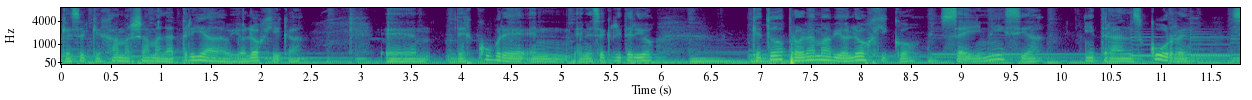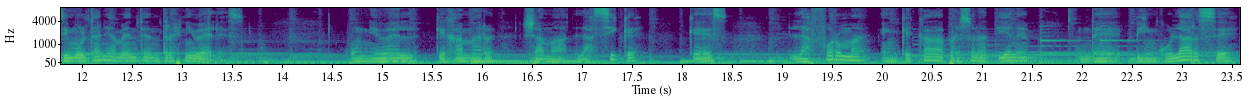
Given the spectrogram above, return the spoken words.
que es el que Hammer llama la tríada biológica, descubre en, ese criterio que todo programa biológico se inicia y transcurre simultáneamente en tres niveles. Un nivel que Hammer llama la psique, que es la forma en que cada persona tiene de vincularse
